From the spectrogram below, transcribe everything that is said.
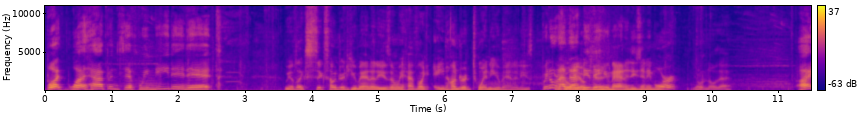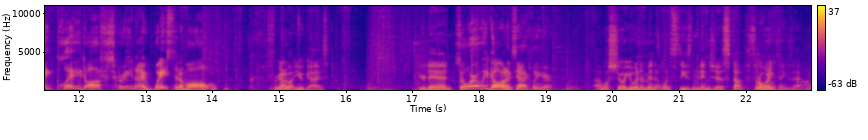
But what happens if we needed it? We have like 600 humanities, and we have like 800 twin humanities. We don't have that many okay. humanities anymore. You don't know that. I played off screen. I wasted them all. Forgot about you guys. You're dead. So where are we going exactly here? I will show you in a minute once these ninjas stop throwing things at me.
